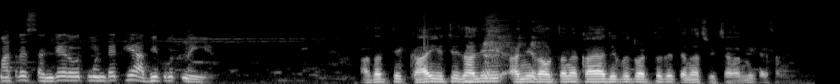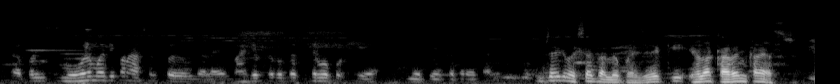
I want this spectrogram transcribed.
मात्र संजय राऊत म्हणतात हे अधिकृत नाहीये. आता ते काय युती झाली आणि राऊतांना काय अधिकृत वाटतं ते त्यांनाच विचारा. मी काय सांगतो पण मोहोळमध्ये पण असाच प्रयोग झालाय. भाजप विरोधात सर्व पक्षीय नेते एकत्र येतात तुमच्या एक लक्षात आलं पाहिजे की ह्याला कारण काय असतं?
